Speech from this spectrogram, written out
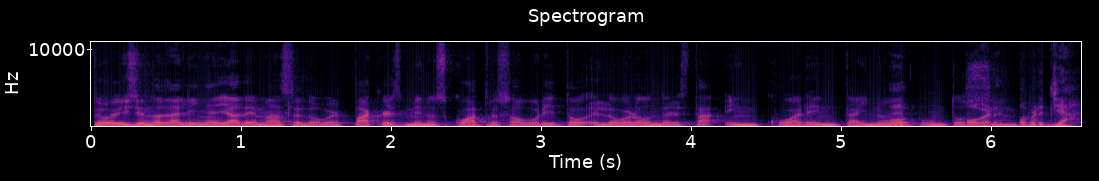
Te voy diciendo la línea y además el over Packers menos 4 es favorito. El over under está en 49.5. Over, over ya.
